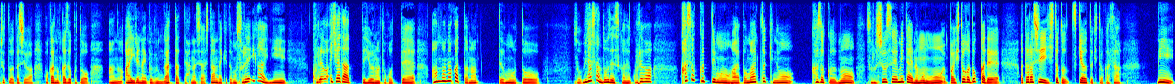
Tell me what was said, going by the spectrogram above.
ちょっと私は他の家族とあの相入れない部分があったって話はしたんだけどもそれ以外にこれは嫌だっていうようなとこってあんまなかったなって思うとそう皆さんどうですかね？これは家族っていうものがやっぱ生まれた時の家族のその習性みたいなものをやっぱり人がどっかで新しい人と付き合う時とかさに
